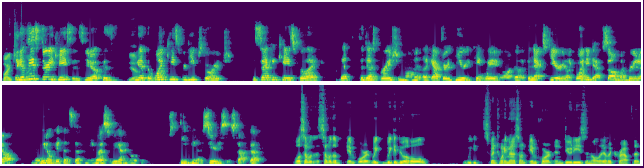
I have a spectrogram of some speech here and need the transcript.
buy two. Like at least three cases, you know, because yeah. you get the one case for deep storage, the second case for like that's the desperation moment. Like after a year, you can't wait any longer. Like the next year, you're like, well, I need to have some. I bring it out. You know, we don't get that stuff in the U.S., so we got to go up and you know, seriously stock up. Well, some of the some of the import we we could do a whole. We could spend twenty minutes on import and duties and all the other crap that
